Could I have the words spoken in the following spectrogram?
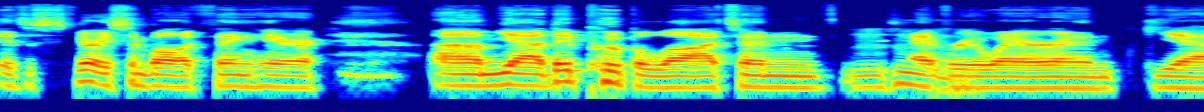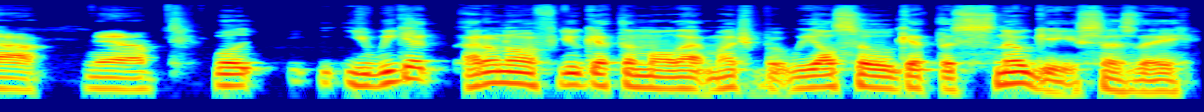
it's a very symbolic thing here. Um, yeah, they poop a lot and mm-hmm. everywhere, and yeah, yeah. Well, you, we get. I don't know if you get them all that much, but we also get the snow geese as they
